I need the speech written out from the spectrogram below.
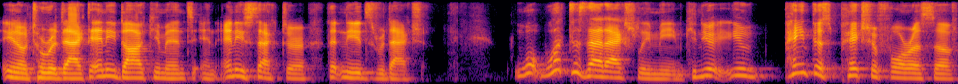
you know, to redact any document in any sector that needs redaction. What what does that actually mean? Can you you paint this picture for us of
